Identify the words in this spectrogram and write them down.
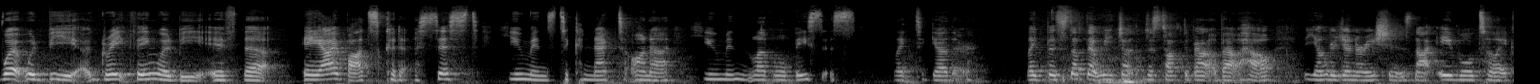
what would be a great thing would be if the AI bots could assist humans to connect on a human level basis, like together. Like the stuff that we ju- just talked about, about how the younger generation is not able to like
